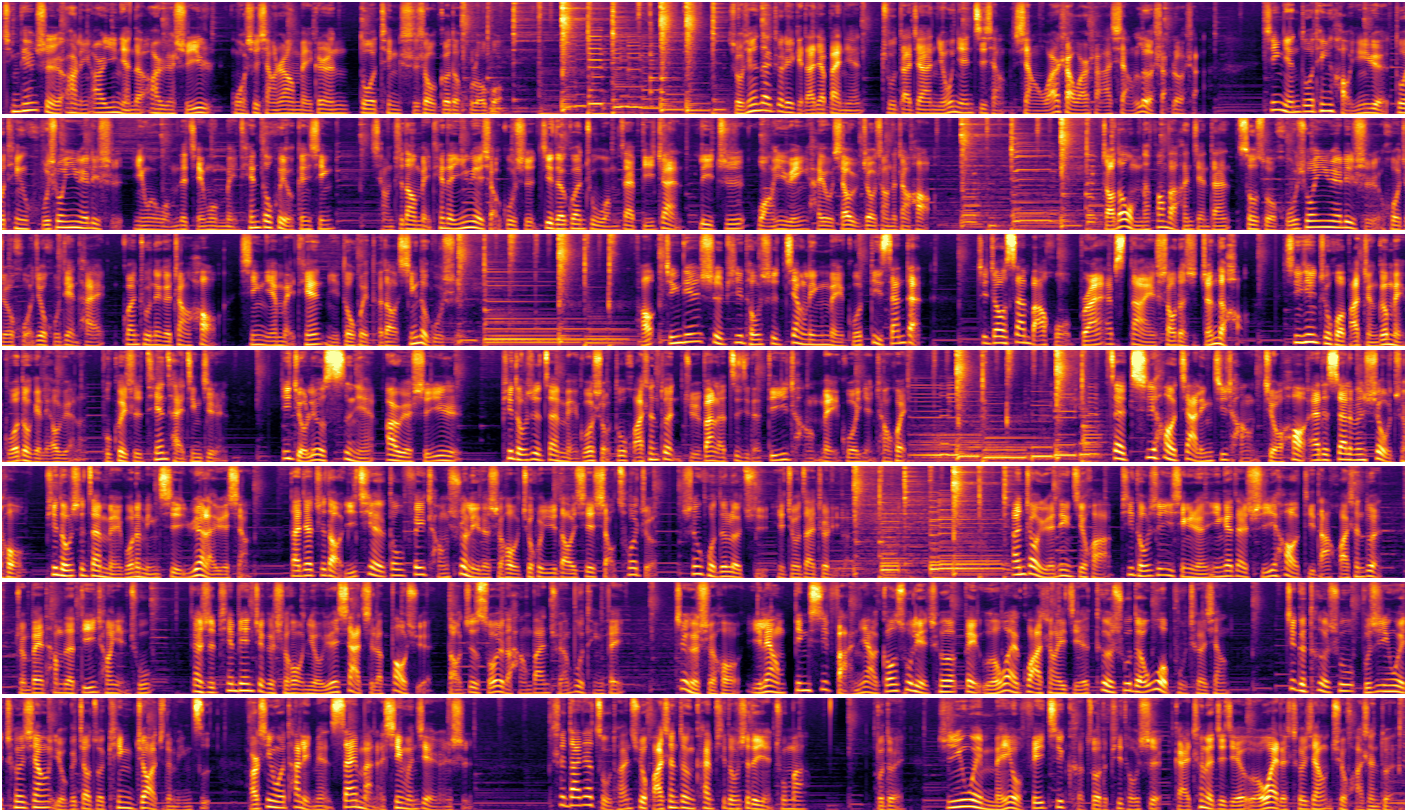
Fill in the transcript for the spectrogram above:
今天是二零二一年的二月十一日。我是想让每个人多听十首歌的胡萝卜。首先在这里给大家拜年，祝大家牛年吉祥，想玩啥玩啥，想乐啥乐啥。新年多听好音乐，多听胡说音乐历史，因为我们的节目每天都会有更新。想知道每天的音乐小故事，记得关注我们在 B 站、荔枝、网易云还有小宇宙上的账号。找到我们的方法很简单，搜索“胡说音乐历史”或者“火就胡电台”，关注那个账号。新年每天你都会得到新的故事。好，今天是披头士降临美国第三弹，这招三把火，Brian Epstein 烧的是真的好，星星之火把整个美国都给燎原了，不愧是天才经纪人。一九六四年二月十一日，披头士在美国首都华盛顿举办了自己的第一场美国演唱会。在七号驾临机场、九号 Ed Sullivan Show 之后，披头士在美国的名气越来越响。大家知道，一切都非常顺利的时候，就会遇到一些小挫折，生活的乐趣也就在这里了。按照原定计划，披头士一行人应该在十一号抵达华盛顿，准备他们的第一场演出。但是偏偏这个时候，纽约下起了暴雪，导致所有的航班全部停飞。这个时候，一辆宾夕法尼亚高速列车被额外挂上了一节特殊的卧铺车厢。这个特殊不是因为车厢有个叫做 King George 的名字，而是因为它里面塞满了新闻界人士。是大家组团去华盛顿看披头士的演出吗？不对，是因为没有飞机可坐的披头士改乘了这节额外的车厢去华盛顿。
